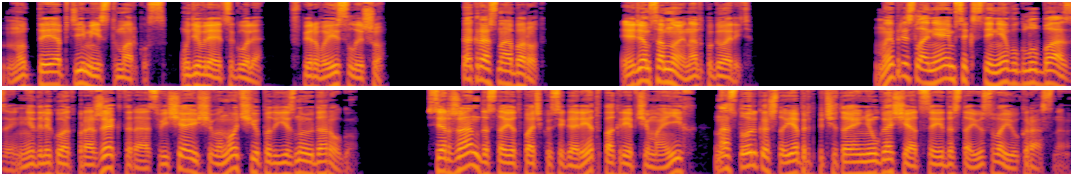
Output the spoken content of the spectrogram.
Но ты оптимист, Маркус, удивляется Голя. Впервые слышу. Как раз наоборот. Идем со мной, надо поговорить. Мы прислоняемся к стене в углу базы, недалеко от прожектора, освещающего ночью подъездную дорогу. Сержант достает пачку сигарет покрепче моих, настолько, что я предпочитаю не угощаться и достаю свою красную.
